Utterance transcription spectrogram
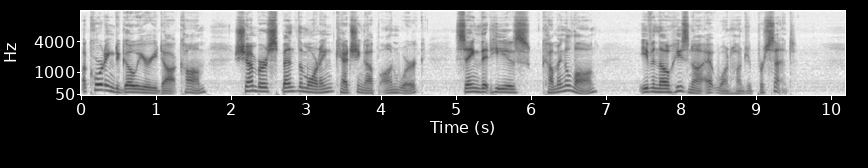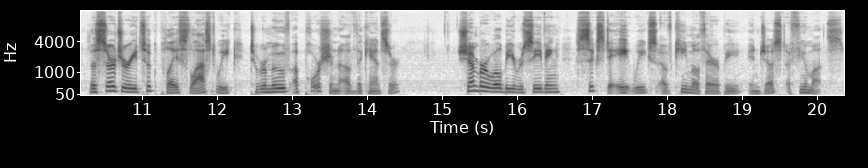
According to GoErie.com, Schember spent the morning catching up on work, saying that he is coming along, even though he's not at 100%. The surgery took place last week to remove a portion of the cancer. Schember will be receiving six to eight weeks of chemotherapy in just a few months.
